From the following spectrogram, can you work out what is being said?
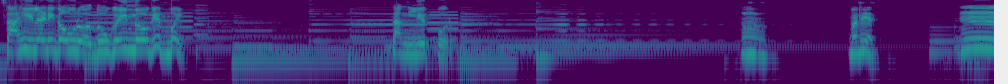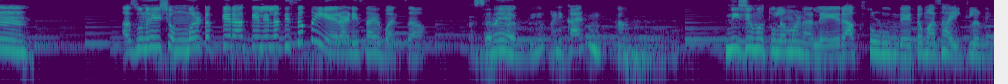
साहिल आणि गौरव दोघही न घेत बाई. चांगली आहेत पोर. बरी आहेत. अजूनही शंभर टक्के राग गेलेला दिसत नाहीये राणी साहेबांचा असं नाही अगदी. आणि काय म्हणता? मी जेव्हा तुला म्हणाले राग सोडून दे तर माझं ऐकलं नाही.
